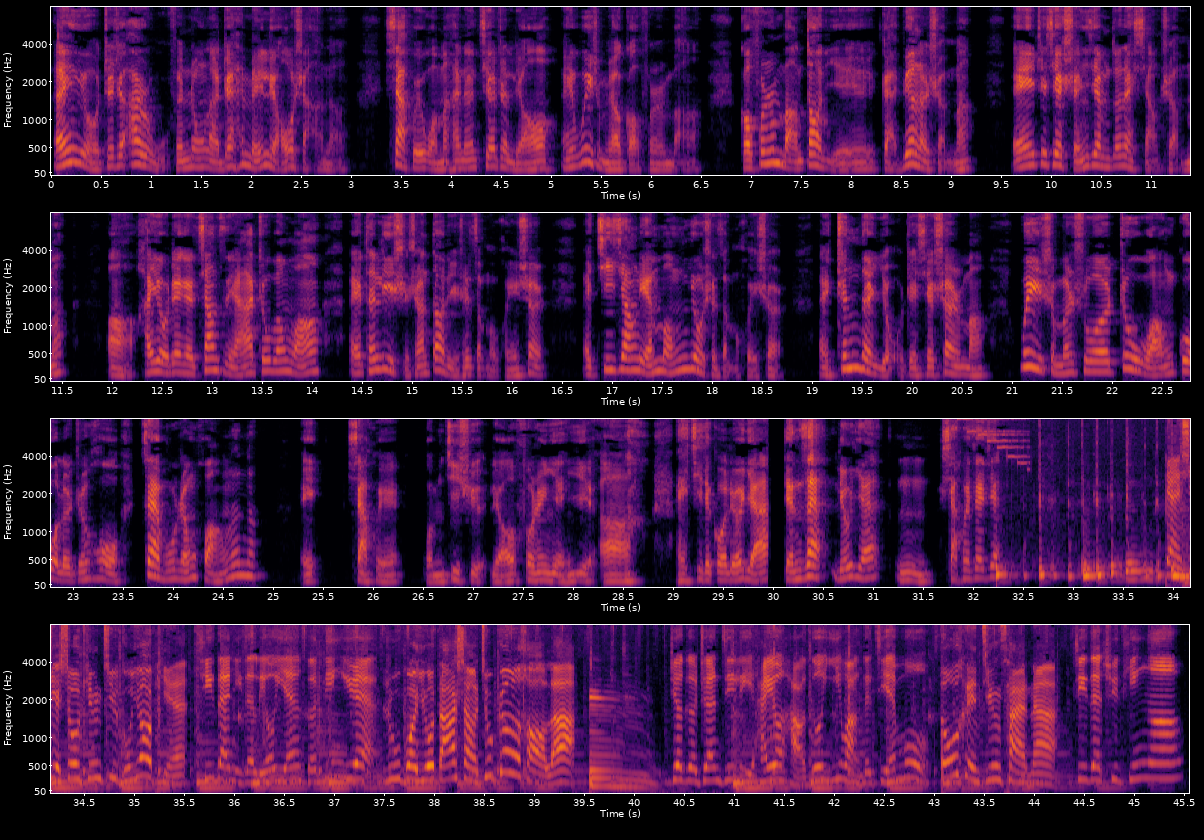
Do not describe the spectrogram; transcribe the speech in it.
哎呦，这就二十五分钟了，这还没聊啥呢？下回我们还能接着聊。哎，为什么要搞封神榜？搞封神榜到底改变了什么？哎，这些神仙们都在想什么啊？还有这个姜子牙、周文王，哎，他历史上到底是怎么回事？哎，激将联盟又是怎么回事？哎，真的有这些事儿吗？为什么说纣王过了之后再无人皇了呢？哎，下回我们继续聊《封神演义》啊！哎，记得给我留言、点赞、留言。嗯，下回再见。感谢收听剧毒药品，期待你的留言和订阅。如果有打赏就更好了。这个专辑里还有好多以往的节目，都很精彩呢，记得去听哦。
